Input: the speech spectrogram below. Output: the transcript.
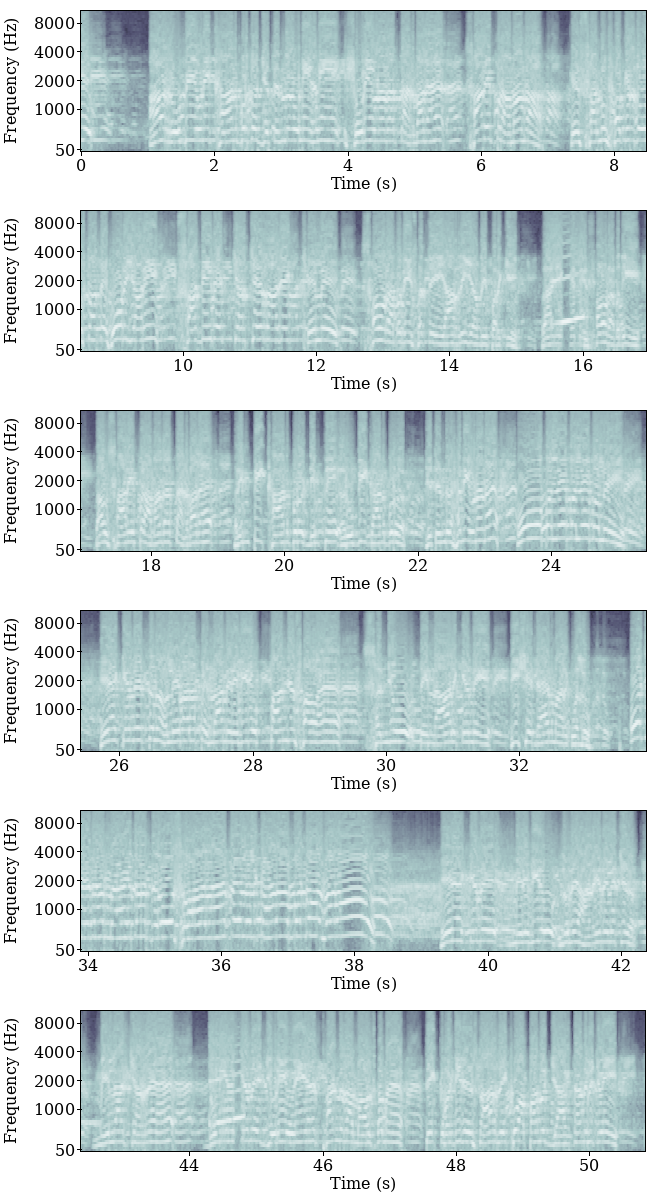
ਆ ਰੂਬੀ ਹੋਣੀ ਖਾਨਪੁਰ ਤੋਂ ਜਤਿੰਦਰ ਹੋਣੀ ਹਨੀ ਸ਼ੋਰੀ ਉਹਨਾਂ ਦਾ ਧੰਨਵਾਦ ਹੈ, ਸਾਰੇ ਭਰਾਵਾਂ ਦਾ, ਕਿ ਸਾਨੂੰ ਫਕਰ ਦੋਸਤਾਂ ਤੇ ਹੋਰ ਯਾਰੀ, ਸਾਡੀ ਦੇ ਚਰਚੇ ਰਾਜੇ ਖੇਲੇ, ਸੌ ਰੱਬ ਦੀ ਸੱਚੇ ਯਾਰ ਨਹੀਂ ਜਾਂਦੇ ਪਰ ਕੇ ਰਾਜੇ ਖੇਲੇ, ਸੌ ਰੱਬ ਦੀ। ਤਾਂ ਸਾਰੇ ਭਰਾਵਾਂ ਦਾ ਧੰਨਵਾਦ ਹੈ। ਰਿੰਪੀ ਖਾਨਪੁਰ, ਡਿੰਪੀ ਰੂਬੀ ਖਾਨਪੁਰ, ਜਤਿੰਦਰ ਹਨੀ ਉਹਨਾਂ ਦਾ। ਓ ਬੱਲੇ ਬੱਲੇ ਬੱਲੇ। ਇਹ ਕਹਿੰਦੇ ਧਨੌਲੇ ਵਾਲਾ ਪਿੰਡਾ ਮੇਰੇ ਵੀਰੋ 500 ਹੈ। ਸੰਜੂ ਤੇ ਨਾਲ ਕਹਿੰਦੇ ਦੀਸ਼ੇ ਡੈਨਮਾਰਕ ਵੱਲੋਂ। ਉਹ ਜਿਹੜਾ ਮੈਚ ਦਾ ਦਿਲੋਂ ਸਵਾਲ ਹੈ ਤੇ ਲਲਕਾਰਾ ਵੱਡਾ ਸਾਰੋ। ਇਹ ਹੈ ਕਹਿੰਦੇ ਮੇਰੇ ਵੀਰੋ, ਲੁਧਿਆਣੇ ਦੇ ਵਿੱਚ ਮੇਲਾ ਚੱਲ ਰਿਹਾ ਹੈ। ਦੁਨੀਆ ਕਹਿੰਦੇ ਜੁੜੀ ਹੋਈ ਹੈ, ਠੰਡ ਦਾ ਮੌਸਮ ਹੈ। ਤੇ ਕਬੱਡੀ ਦੇ ਸਟਾਰ ਦੇਖੋ, ਆਪਾਂ ਨੂੰ ਜਾਗਟਾਂ ਦੇ ਵਿੱਚ ਵੀ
